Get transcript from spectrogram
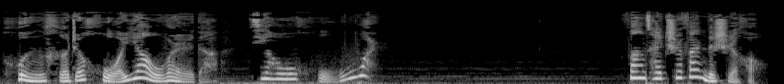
混合着火药味儿的焦糊味儿。方才吃饭的时候，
